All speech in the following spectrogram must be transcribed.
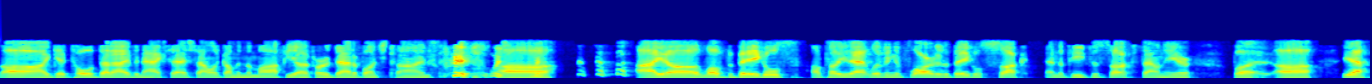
Uh, I get told that I have an accent. I sound like I'm in the mafia. I've heard that a bunch of times. Uh, I uh, love the bagels. I'll tell you that. Living in Florida, the bagels suck, and the pizza sucks down here. But uh, yeah,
